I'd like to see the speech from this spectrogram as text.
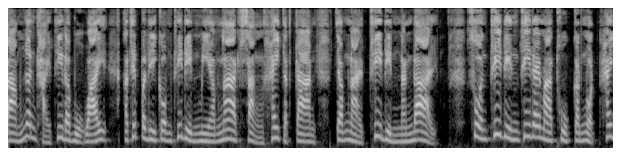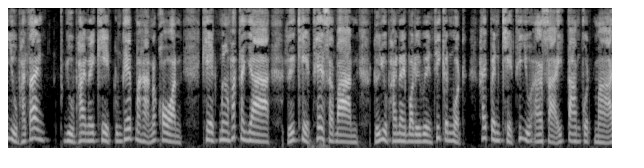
ตามเงื่อนไขที่ระบุไว้ อธิบดีกรมที่ดินมีอำนาจสั่งให้จัดการจำหน่ายที่ดินนั้นได้ ส่วนที่ดินที่ได้มาถูกกำหนดให้อยู่ภายใต้ อยู่ภายในเขตกรุงเทพมหานคร เขตเมืองพัทยา หรือเขตเทศบาล หรืออยู่ภายในบริเวณที่กำหนด ให้เป็นเขตที่อยู่อาศัยตามกฎหมาย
